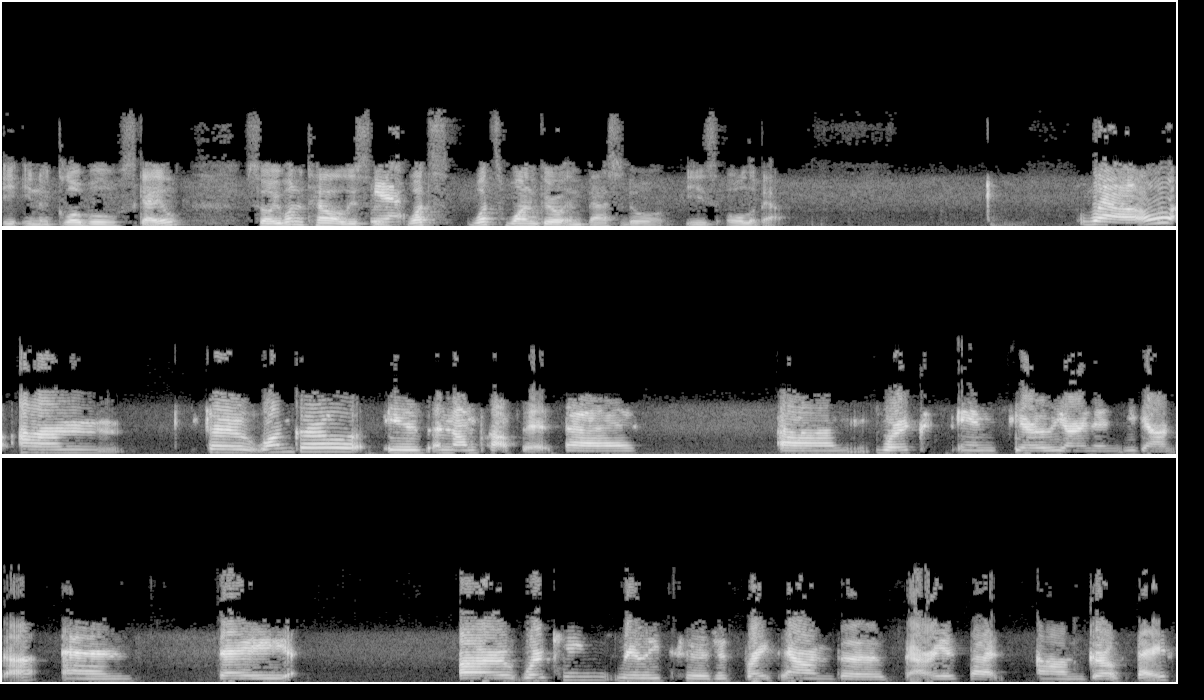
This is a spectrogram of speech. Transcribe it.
in a global scale. So you want to tell our listeners Yeah. what's what's One Girl Ambassador is all about? Well, um, so One Girl is a nonprofit that um, works in Sierra Leone and Uganda, and they are working really to just break down the barriers that um, girls face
